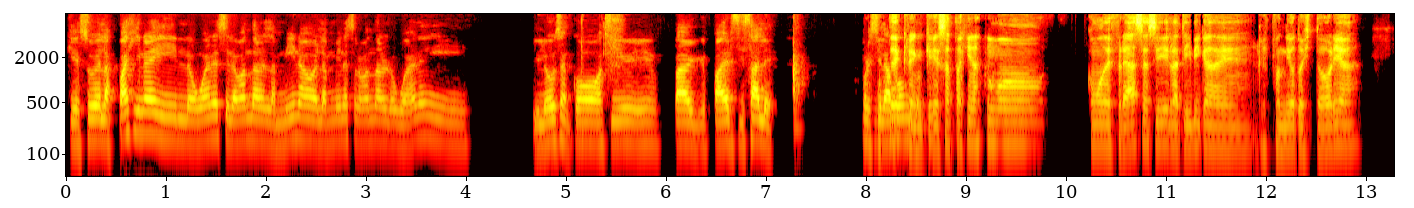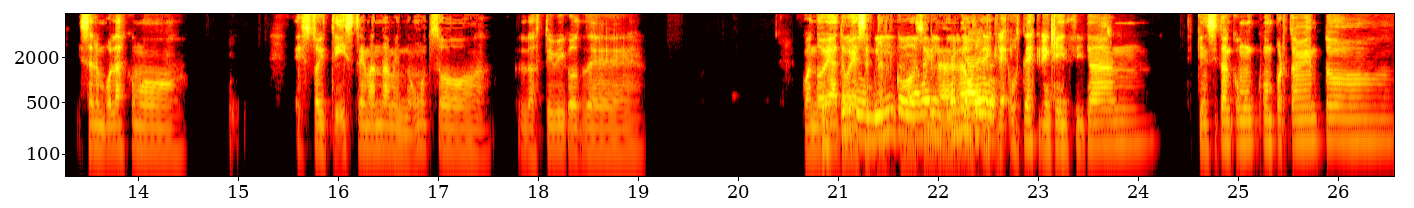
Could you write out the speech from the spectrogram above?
Que sube las páginas y los weones se lo mandan a las minas o las minas se lo mandan a los weones y, y lo usan como así para ver si sale. Por si la ¿Ustedes pongo. creen que esas páginas como, como de frase así, la típica de respondió tu historia, y salen bolas como estoy triste, mándame nudes, o los típicos de cuando vea te voy a hacer tal tumbito, ya cosa, y voy a bla, bla, intentar- ¿Ustedes, creen, ustedes creen que incitan, que incitan como un comportamiento,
